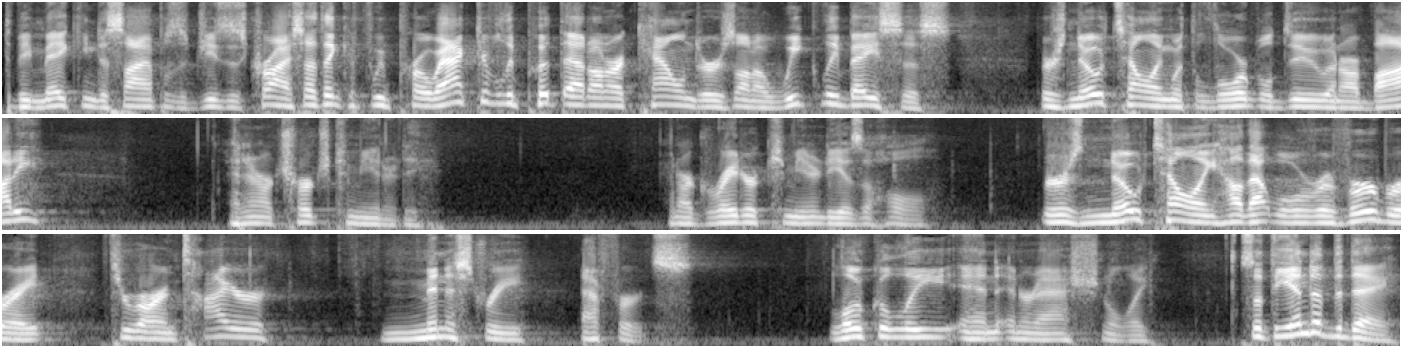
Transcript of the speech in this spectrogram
to be making disciples of Jesus Christ. I think if we proactively put that on our calendars on a weekly basis, there's no telling what the Lord will do in our body and in our church community and our greater community as a whole. There is no telling how that will reverberate through our entire ministry efforts, locally and internationally. So at the end of the day,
